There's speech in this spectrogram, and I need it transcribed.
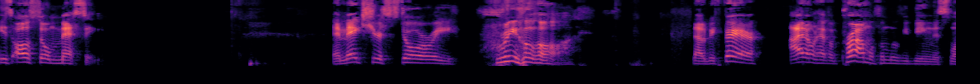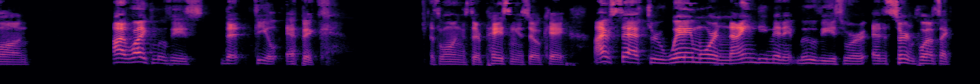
is also messy and makes your story real long. Now, to be fair, I don't have a problem with a movie being this long. I like movies that feel epic as long as their pacing is okay. I've sat through way more 90 minute movies where at a certain point I was like,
